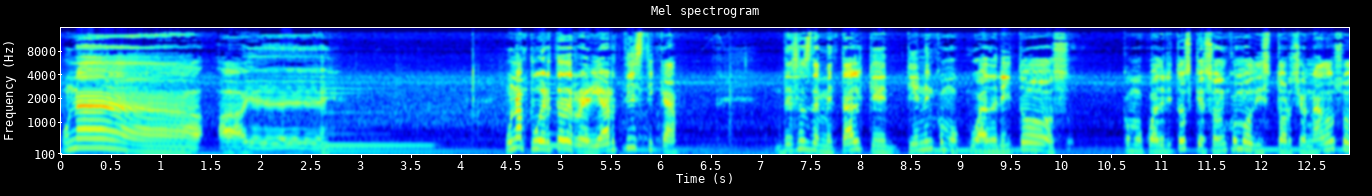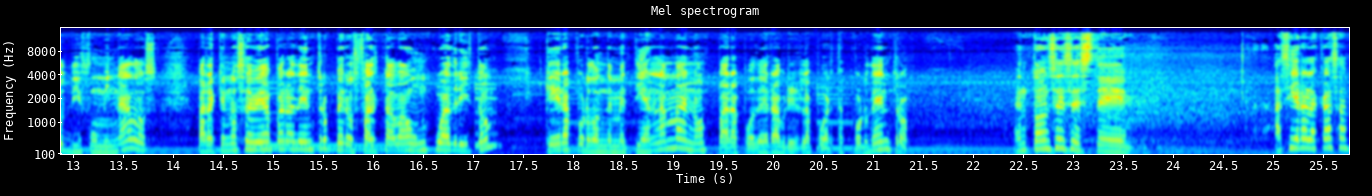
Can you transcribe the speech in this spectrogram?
Una. Ay, ay, ay, ay, ay, ay. Una puerta de herrería artística. De esas de metal que tienen como cuadritos como cuadritos que son como distorsionados o difuminados para que no se vea para adentro, pero faltaba un cuadrito que era por donde metían la mano para poder abrir la puerta por dentro. Entonces, este, así era la casa.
